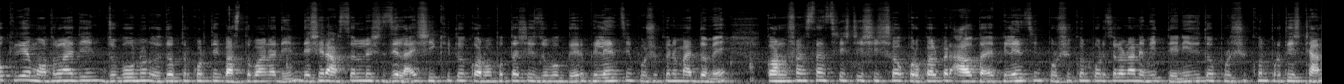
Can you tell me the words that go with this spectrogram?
ও ক্রীড়া মন্ত্রণালয়াধীন যুব উন্নয়ন অধিদপ্তর কর্তৃক বাস্তবায়নাধীন দেশের আটচল্লিশ জেলায় শিক্ষিত কর্মপ্রত্যাশী যুবকদের ফ্রিল্যান্সিং প্রশিক্ষণের মাধ্যমে কর্মসংস্থান সৃষ্টি শীর্ষক প্রকল্পের আওতায় ফ্রিল্যান্সিং প্রশিক্ষণ পরিচালনা নিমিত্তে নিয়োজিত প্রশিক্ষণ প্রতিষ্ঠান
